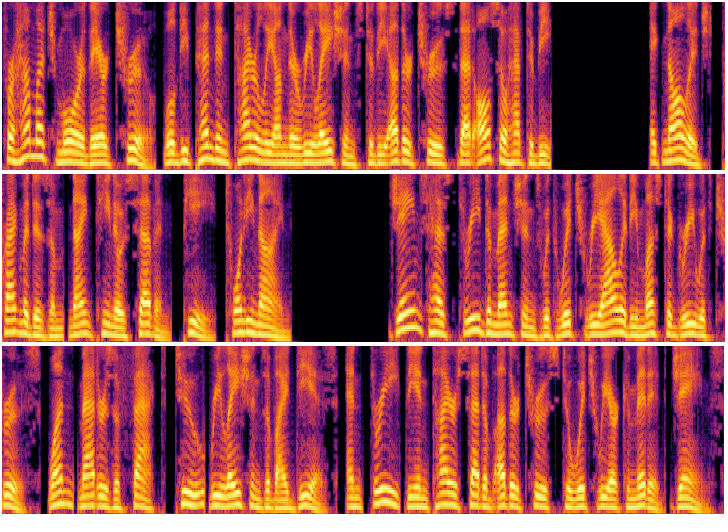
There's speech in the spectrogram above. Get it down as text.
For how much more they are true, will depend entirely on their relations to the other truths that also have to be acknowledged. Pragmatism 1907, p. 29 James has three dimensions with which reality must agree with truths, 1 matters of fact, 2 relations of ideas, and 3 the entire set of other truths to which we are committed James.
